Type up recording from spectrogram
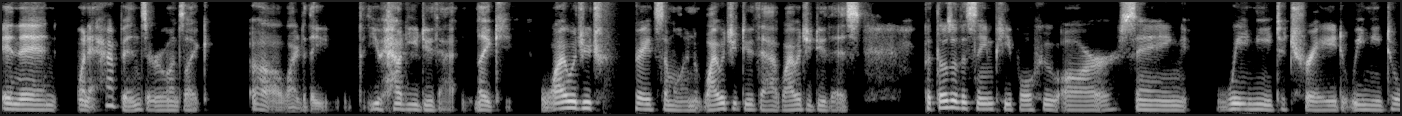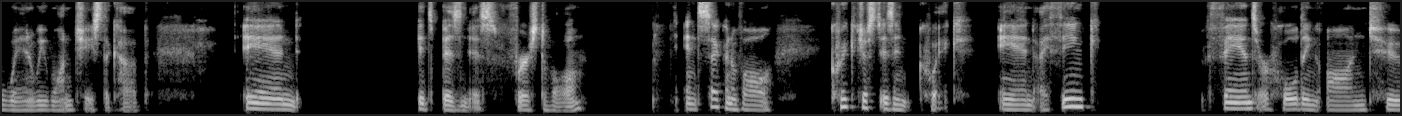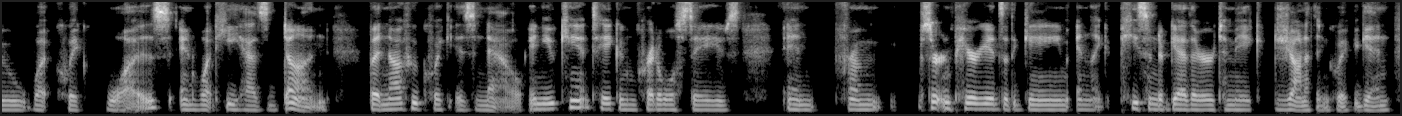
and then when it happens everyone's like oh why do they you how do you do that? Like why would you trade someone? Why would you do that? Why would you do this? But those are the same people who are saying we need to trade. We need to win. We want to chase the cup. And it's business, first of all. And second of all, quick just isn't quick. And I think fans are holding on to what quick was and what he has done, but not who quick is now. And you can't take incredible saves and from certain periods of the game and like piece them together to make Jonathan Quick again.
